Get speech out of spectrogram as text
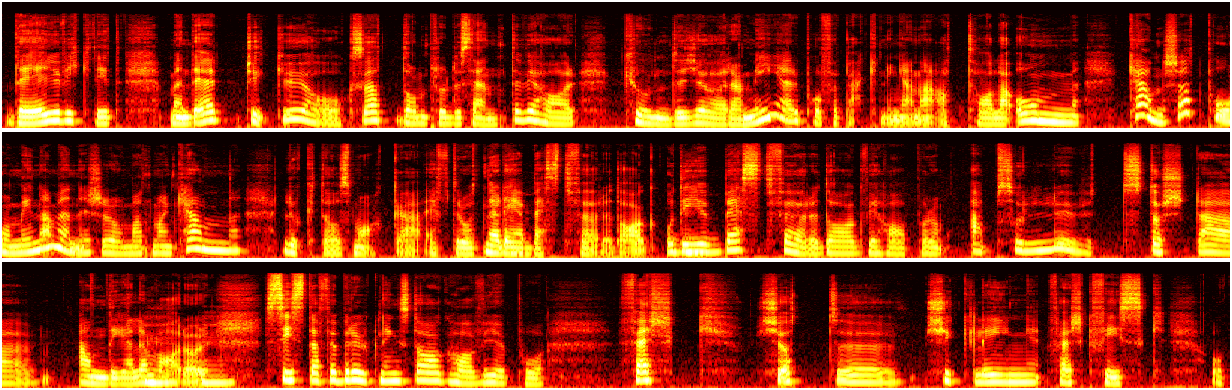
det är ju viktigt. Men där tycker jag också att de producenter vi har kunde göra mer på förpackningarna. Att tala om, kanske att påminna människor om att man kan lukta och smaka efteråt när det är mm. bäst före-dag. Och det är ju mm. bäst före-dag vi har på de absolut största andelen mm, varor. Sista förbrukningsdag har vi ju på färsk kött, eh, kyckling, färsk fisk och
